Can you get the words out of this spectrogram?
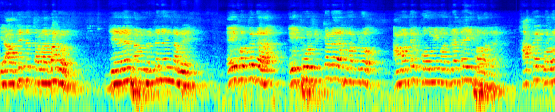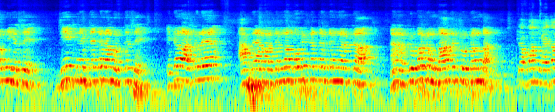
এই আজিজে তালাবাগর যে ফাউন্ডেশনের নামে এই কথাটা, এই শিক্ষাটা একমাত্র আমাদের কৌমি মাদ্রাসায় পাওয়া যায়। হাতে কলম নিয়েছে দিক নির্দেশনা করতেছে। এটাও আসলে আপনি আমার জন্য ভবিষ্যতের জন্য একটা হ্যাঁ শুভ সংবাদ সুসংবাদ। যখন মেধা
